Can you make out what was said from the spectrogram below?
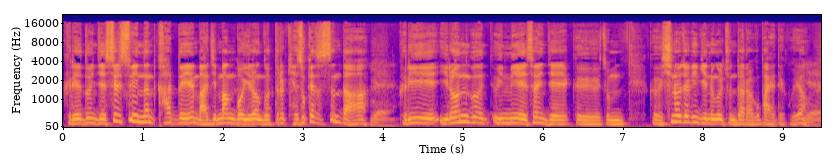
그래도 이제 쓸 수 있는 카드의 마지막 뭐 이런 것들을 계속해서 쓴다. 예. 그리 이런 그 의미에서 이제 그좀그 신호적인 기능을 준다라고 봐야 되고요. 예.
